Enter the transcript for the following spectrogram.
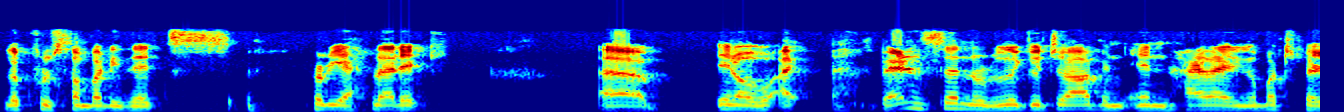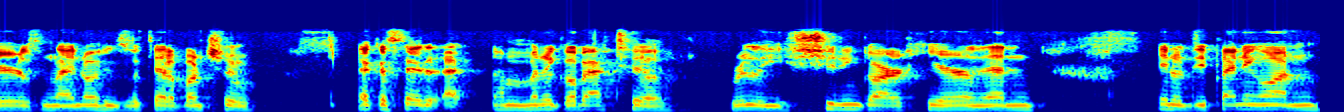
look for somebody that's pretty athletic. Uh, you know, I, Ben's done a really good job in, in highlighting a bunch of players, and I know he's looked at a bunch of like I said, I, am going to go back to really shooting guard here, and then, you know, depending on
